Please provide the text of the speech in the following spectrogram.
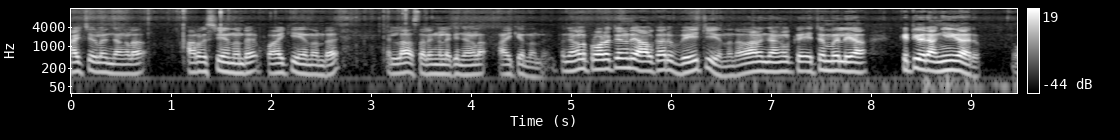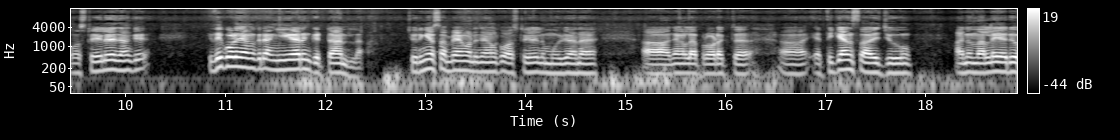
ആഴ്ചകളും ഞങ്ങൾ ഹാർവെസ്റ്റ് ചെയ്യുന്നുണ്ട് പാക്ക് ചെയ്യുന്നുണ്ട് എല്ലാ സ്ഥലങ്ങളിലേക്കും ഞങ്ങൾ അയക്കുന്നുണ്ട്. ഇപ്പം ഞങ്ങൾ പ്രോഡക്റ്റിന് വേണ്ടി ആൾക്കാർ വെയിറ്റ് ചെയ്യുന്നുണ്ട്. അതാണ് ഞങ്ങൾക്ക് ഏറ്റവും വലിയ കിട്ടിയ ഒരു അംഗീകാരം. ഓസ്ട്രേലിയ ഞങ്ങൾക്ക് ഇതിൽ കൂടെ ഞങ്ങൾക്കൊരു അംഗീകാരം കിട്ടാനില്ല. ചുരുങ്ങിയ സമയം കൊണ്ട് ഞങ്ങൾക്ക് ഓസ്ട്രേലിയയിൽ മുഴുവൻ ഞങ്ങളുടെ പ്രോഡക്റ്റ് എത്തിക്കാൻ സാധിച്ചു. അതിന് നല്ലൊരു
